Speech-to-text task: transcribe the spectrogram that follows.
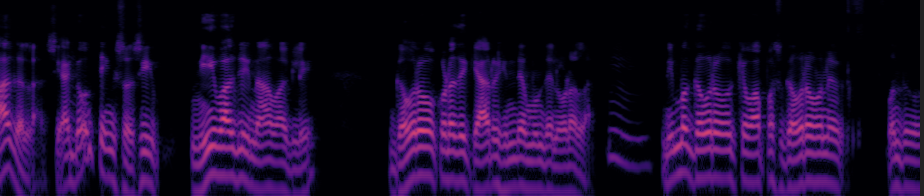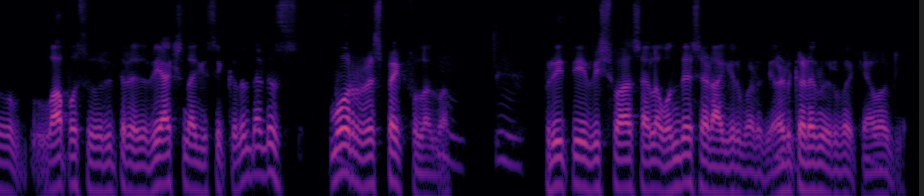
ಹಾಗಲ್ಲ. See I. Don't think so see ನೀವಾಗಲಿ ನಾವಾಗಲಿ ಗೌರವ ಕೊಡೋದಕ್ಕೆ ಯಾರು ಹಿಂದೆ ಮುಂದೆ ನೋಡಲ್ಲ. ನಿಮ್ಮ ಗೌರವಕ್ಕೆ ವಾಪಸ್ ಗೌರವನೇ ಒಂದು ವಾಪಸ್ಸು ರಿಯಾಕ್ಷನ್ ಆಗಿ ಸಿಕ್ಕಿದ್ರೆ ದಟ್ ಇಸ್ ಮೋರ್ ರೆಸ್ಪೆಕ್ಟ್ಫುಲ್ ಅಲ್ವಾ? ಪ್ರೀತಿ ವಿಶ್ವಾಸ ಎಲ್ಲ ಒಂದೇ ಸೈಡ್ ಆಗಿರಬಾರ್ದು. ಎರಡು ಕಡೆನೂ ಇರಬೇಕು ಯಾವಾಗಲೂ.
